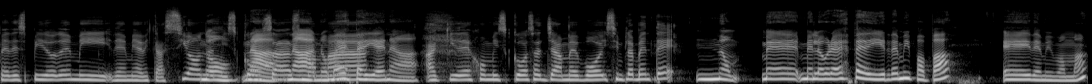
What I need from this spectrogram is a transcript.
me despido de mi, de mi habitación, no, de mis cosas. Nada, nada no me despedí de nada. Aquí dejo mis cosas, ya me voy. Simplemente. No, me, me logré despedir de mi papá eh, y de mi mamá,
